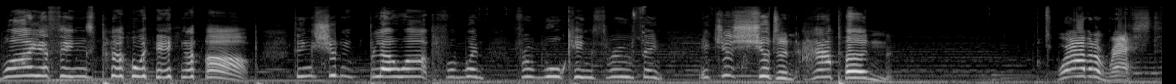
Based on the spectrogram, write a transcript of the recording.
Why are things blowing up? Things shouldn't blow up from when from walking through things. It just shouldn't happen. We're having a rest.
